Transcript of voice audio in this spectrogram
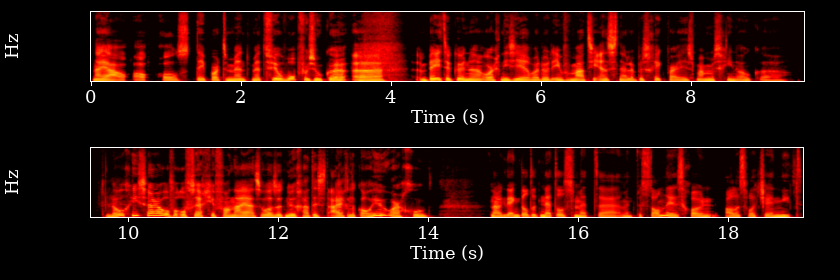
nou ja, als departement met veel WOP-verzoeken beter kunnen organiseren, waardoor de informatie en sneller beschikbaar is, maar misschien ook logischer? Of, of zeg je van, nou ja, zoals het nu gaat, is het eigenlijk al heel erg goed? Nou, ik denk dat het net als met, met bestanden is, gewoon alles wat je niet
